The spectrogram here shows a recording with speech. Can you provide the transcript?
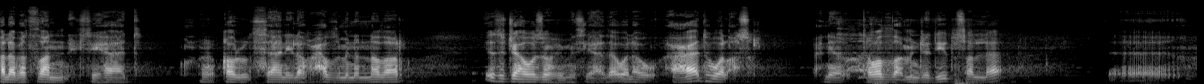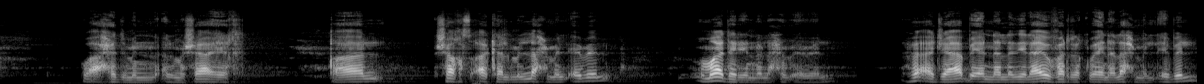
غلبة ظن اجتهاد القول الثاني له حظ من النظر يتجاوزون في مثل هذا ولو أعاد هو الأصل. يعني توضأ من جديد وصلى آه، واحد من المشايخ قال شخص أكل من لحم الإبل وما دري أنه لحم إبل فأجاب بأن الذي لا يفرق بين لحم الإبل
